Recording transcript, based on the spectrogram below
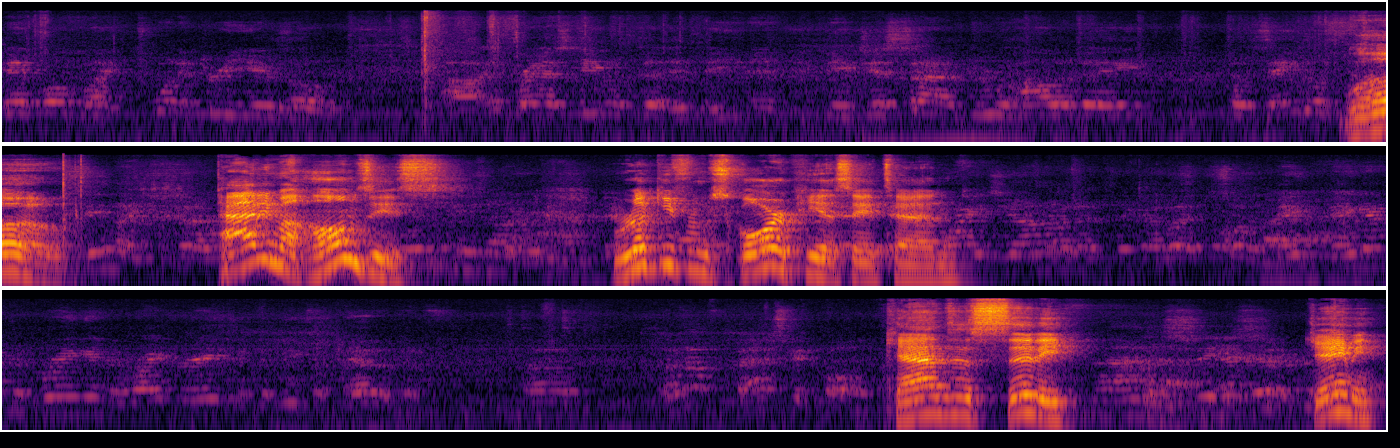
They're both like 23 years old. And Brad Stevens, they, they just signed Jrue Holiday. Porzingis- Whoa. Seems like he's gonna Patty Mahomesies, rookie from Score PSA 10. Kansas City. but so they, they got to bring in the right creation to be competitive. Uh, enough basketball. Kansas City. Jamie.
